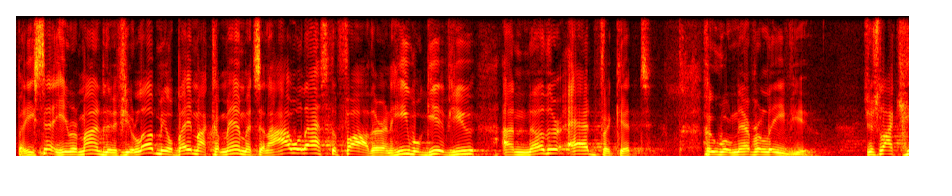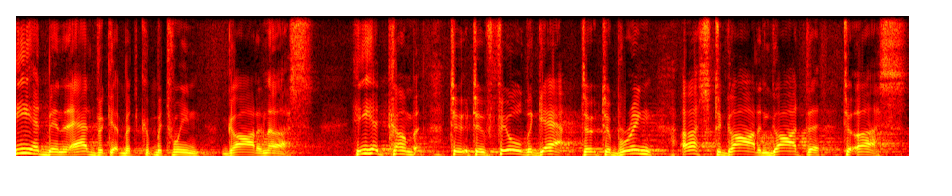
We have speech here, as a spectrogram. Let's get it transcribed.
But he said, he reminded them, if you love me, obey my commandments, and I will ask the Father, and he will give you another advocate who will never leave you. Just like he had been an advocate bet- between God and us. He had come to, to fill the gap, to, to bring us to God and God to, to us.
